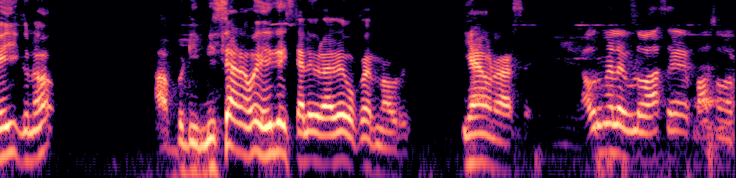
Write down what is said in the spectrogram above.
ஜெயிக்கணும். அப்படி மிஸ் ஆனவங்க எதிர்கட்சி தலைவராகவே உட்காரணும் அவர். ஏன் ஆசை? அவர் மேல இவ்வளவு ஆசை பாசம் வேற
